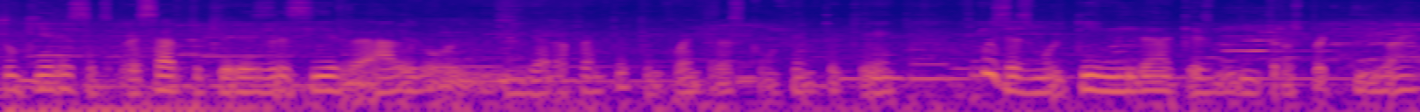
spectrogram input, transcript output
tú quieres expresar, tú quieres decir algo y, de repente te encuentras con gente que pues es muy tímida, que es muy introspectiva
